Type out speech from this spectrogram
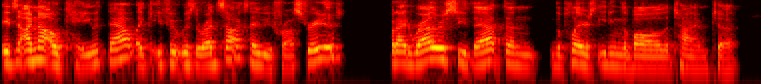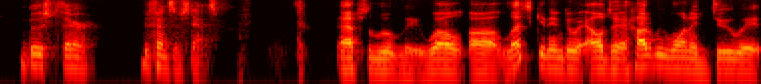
it's I'm not okay with that. Like if it was the Red Sox, I'd be frustrated. But I'd rather see that than the players eating the ball all the time to boost their defensive stats. Absolutely. Well, uh, let's get into it. LJ, how do we want to do it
